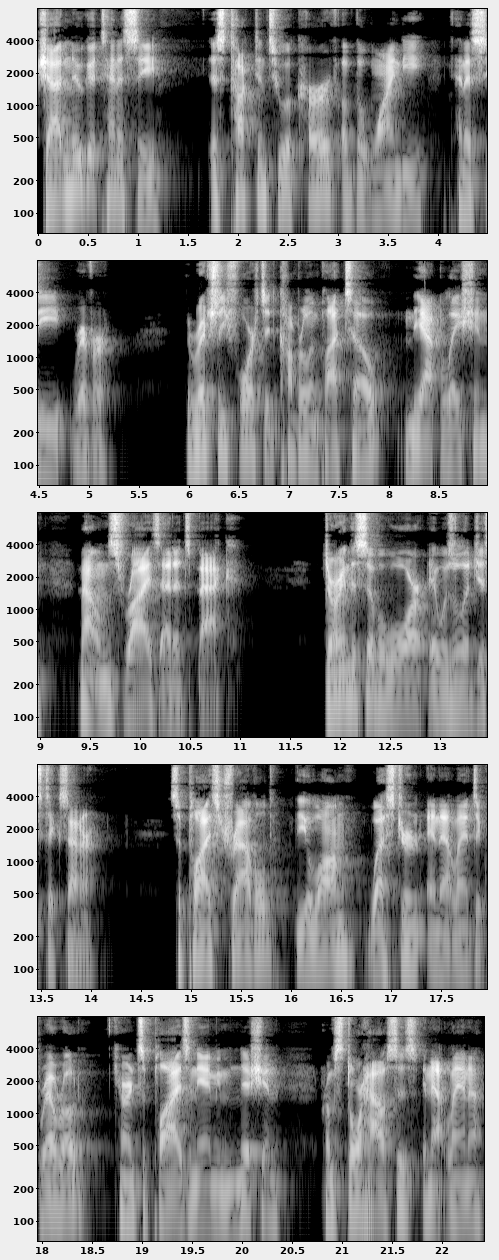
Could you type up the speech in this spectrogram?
Chattanooga, Tennessee is tucked into a curve of the windy Tennessee River. The richly forested Cumberland Plateau and the Appalachian Mountains rise at its back. During the Civil War, it was a logistics center. Supplies traveled the along Western and Atlantic Railroad, carrying supplies and ammunition from storehouses in Atlanta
